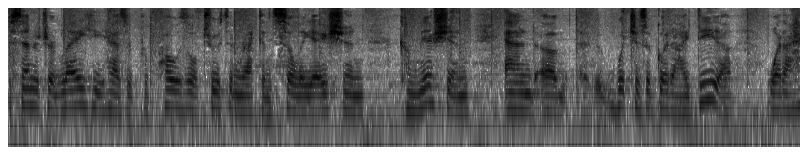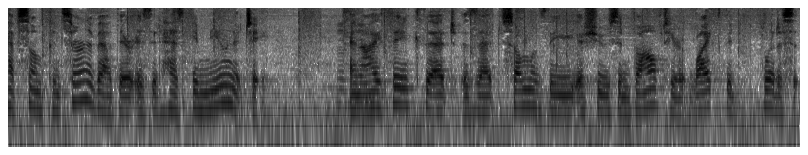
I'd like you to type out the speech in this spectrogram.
Senator Leahy has a proposal, Truth and Reconciliation Commission, and um, which is a good idea. What I have some concern about there is it has immunity. Mm-hmm. And I think that that some of the issues involved here, like the politic-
